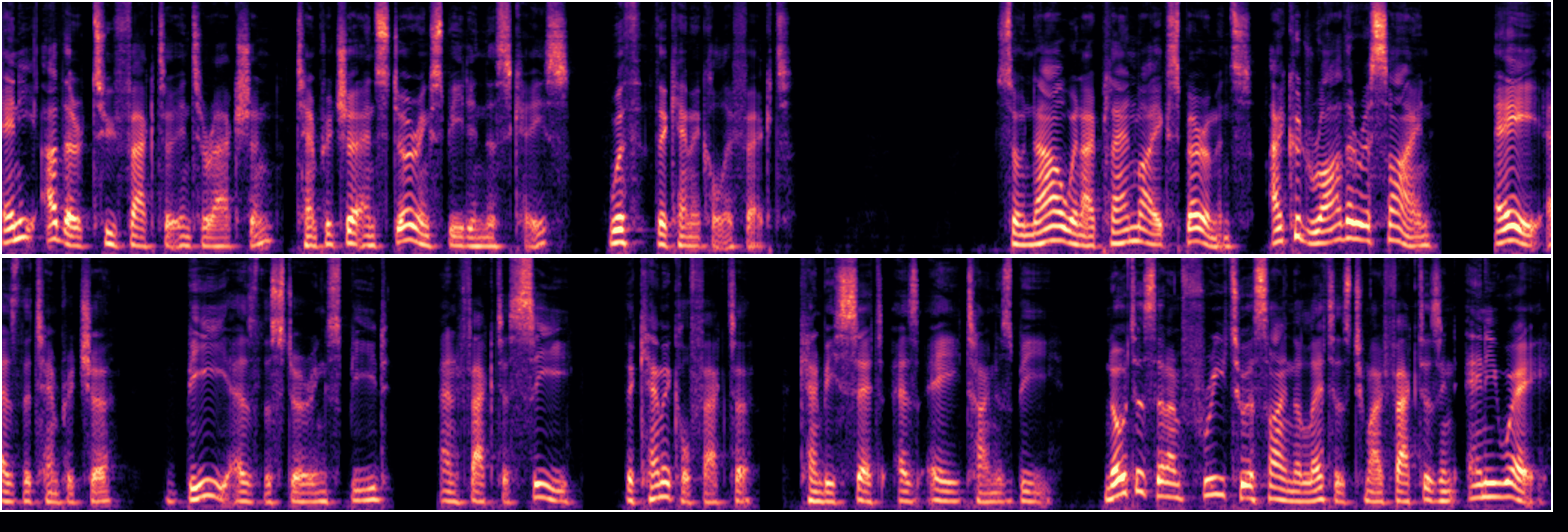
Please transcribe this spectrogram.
any other two-factor interaction, temperature and stirring speed in this case, with the chemical effect. So now when I plan my experiments, I could rather assign A as the temperature, B as the stirring speed, and factor C, the chemical factor, can be set as A times B. Notice that I'm free to assign the letters to my factors in any way,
